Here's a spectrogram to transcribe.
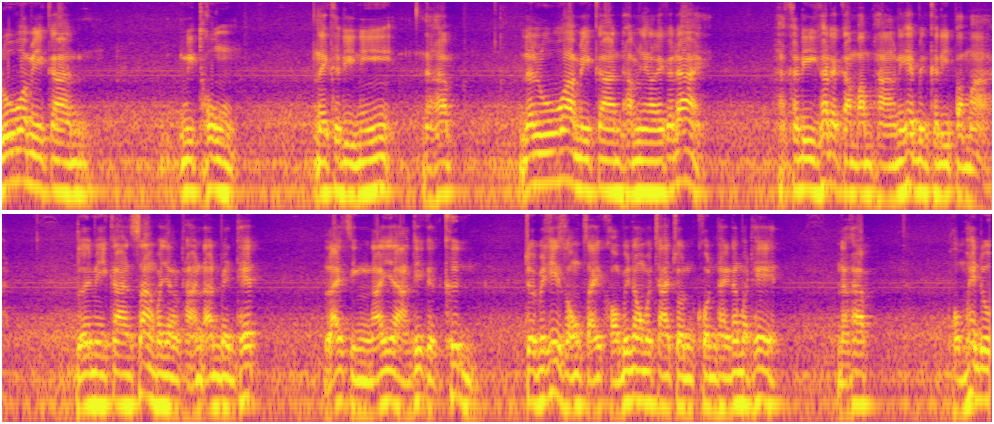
รู้ว่ามีการมีธงในคดีนี้ นะครับ และรู้ว่ามีการทำอย่างไรก็ได้ คดีฆาตกรรมอำพรางนี้ให้เป็นคดีประมาท โดยมีการสร้างพยานหลักฐานอันเป็นเท็จ หลายสิ่งหลายอย่างที่เกิดขึ้น จนเป็นที่สงสัยของพี่น้องประชาชนคนไทยทั้งประเทศนะครับ ผมให้ดู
